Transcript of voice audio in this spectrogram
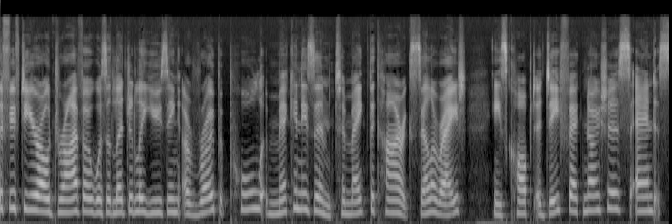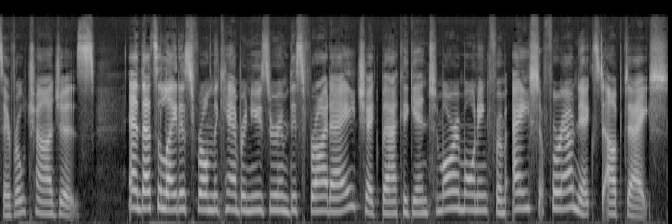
The 50 year old driver was allegedly using a rope pull mechanism to make the car accelerate. He's copped a defect notice and several charges. And that's the latest from the Canberra newsroom this Friday. Check back again tomorrow morning from 8 for our next update.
